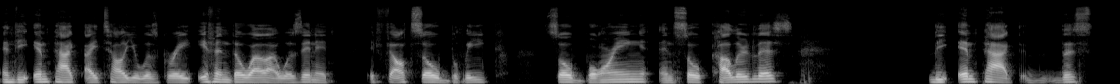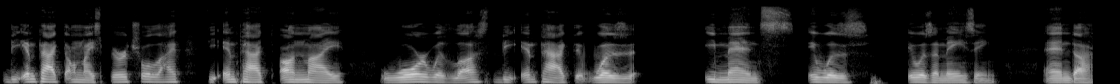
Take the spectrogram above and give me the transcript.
And the impact, I tell you, was great. Even though while I was in it, it felt so bleak, so boring, and so colorless. The impact, this, the impact on my spiritual life, the impact on my war with lust, the impact it was immense. It was it was amazing. And uh,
